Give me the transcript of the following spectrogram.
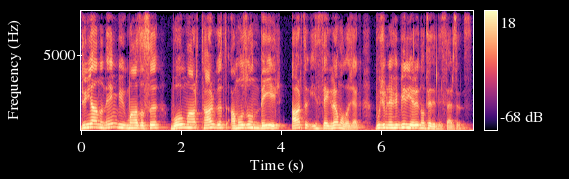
Dünyanın en büyük mağazası Walmart, Target, Amazon değil artık Instagram olacak. Bu cümlemi bir yere not edin isterseniz.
